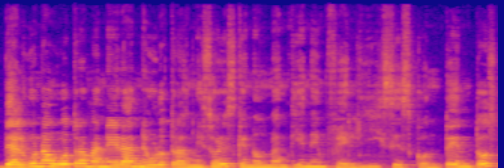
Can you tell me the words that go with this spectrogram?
de alguna u otra manera neurotransmisores que nos mantienen felices, contentos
